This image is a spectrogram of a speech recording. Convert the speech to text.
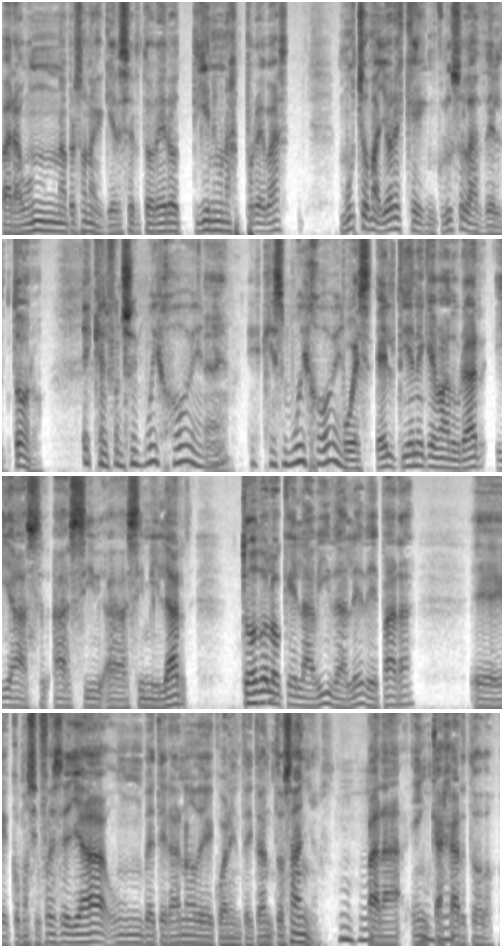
para una persona que quiere ser torero, tiene unas pruebas mucho mayores que incluso las del toro. Es que Alfonso es muy joven, ¿eh? es que es muy joven. Pues él tiene que madurar y as- asi- asimilar todo lo que la vida le depara eh, como si fuese ya un veterano de cuarenta y tantos años para encajar todo.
